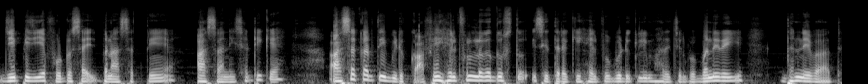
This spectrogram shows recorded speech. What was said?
जे या फ़ोटो साइज़ बना सकते हैं आसानी से, ठीक है? आशा करती वीडियो काफ़ी हेल्पफुल लगा दोस्तों। इसी तरह की हेल्पफुल वीडियो के लिए हमारे चैनल पर बने रहिए। धन्यवाद।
